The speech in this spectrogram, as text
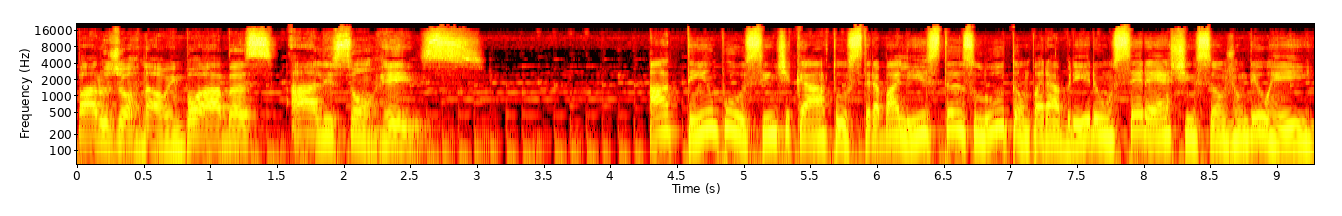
Para o Jornal em Boabas, Alisson Reis. Há tempo, os sindicatos trabalhistas lutam para abrir um Sereste em São João Del Rei,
